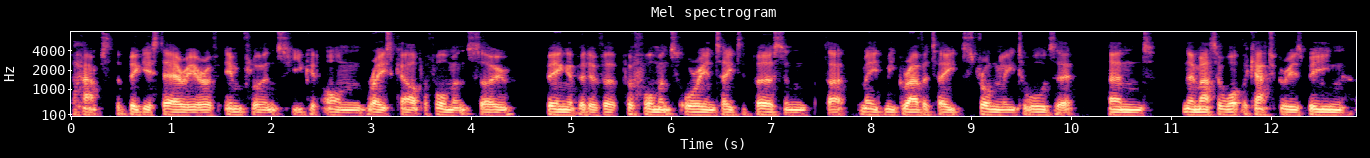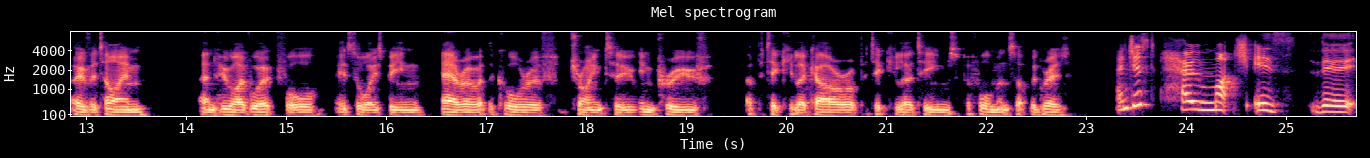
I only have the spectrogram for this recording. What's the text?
perhaps the biggest area of influence you get on race car performance. So, being a bit of a performance orientated person, that made me gravitate strongly towards it. And no matter what the category has been over time and who I've worked for, it's always been aero at the core of trying to improve a particular car or a particular team's performance up the grid. And just how much is the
